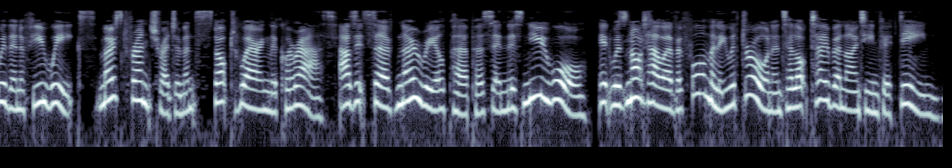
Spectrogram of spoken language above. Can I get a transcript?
Within a few weeks, most French regiments stopped wearing the cuirass, as it served no real purpose in this new war. It was not however formally withdrawn until October 1915.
